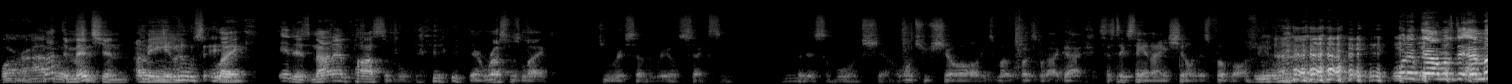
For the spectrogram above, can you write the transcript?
bar mm-hmm. hopper. Not to mention, I Oh, you know what I'm mean, saying? like, it is not impossible that Russ was like, you wear something real sexy for this award show? Won't you show all these motherfuckers what I got since they saying I ain't shit on this football field? What if that was the MO?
